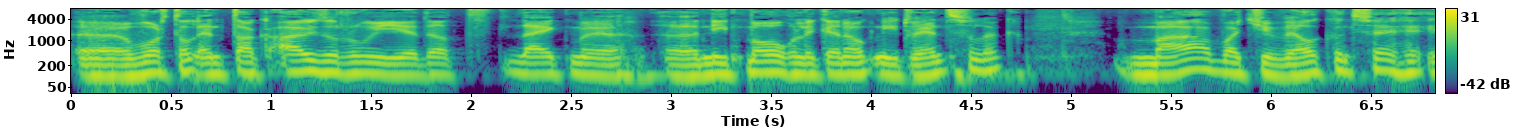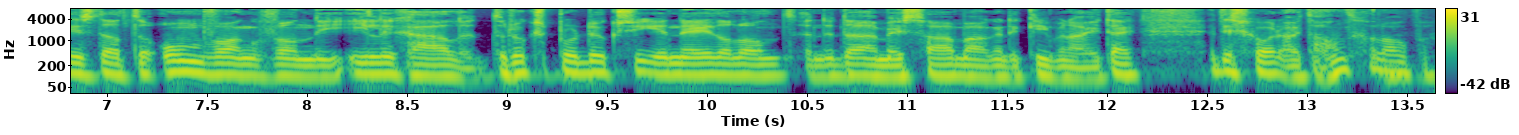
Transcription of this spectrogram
uh, wortel en tak uitroeien, dat lijkt me uh, niet mogelijk en ook niet wenselijk. Maar wat je wel kunt zeggen is dat de omvang van die illegale drugsproductie in Nederland en de daarmee samenhangende criminaliteit, het is gewoon uit de hand gelopen.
